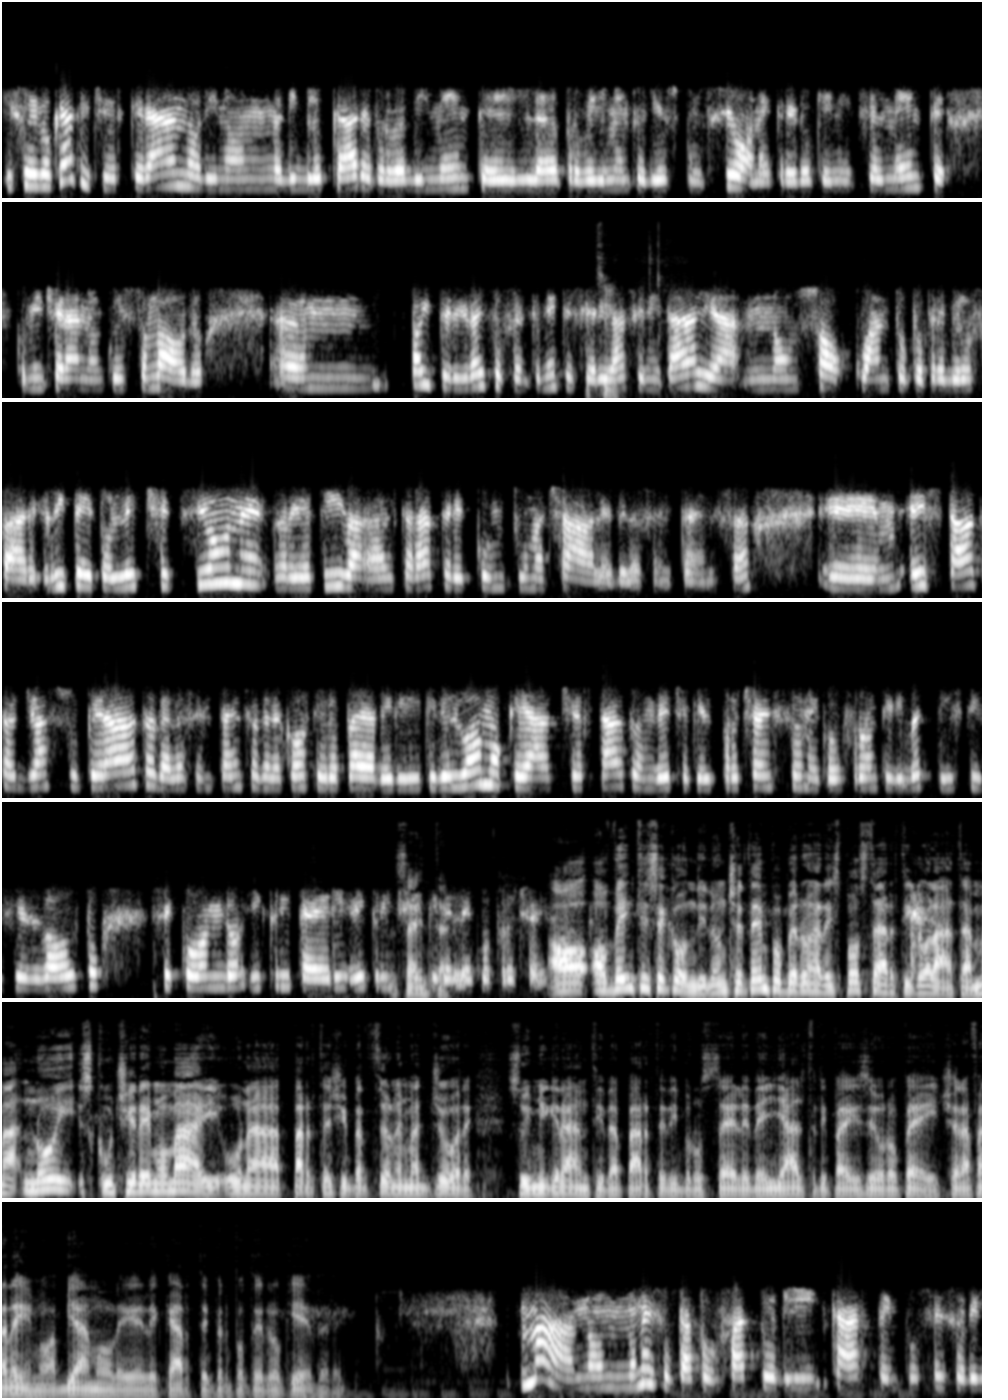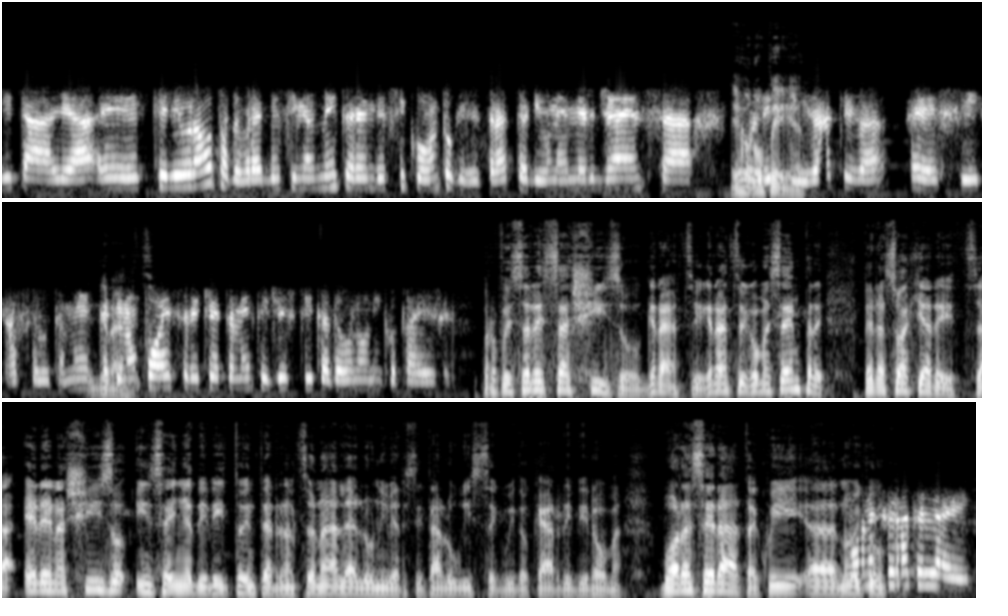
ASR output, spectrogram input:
I suoi avvocati cercheranno di, non, di, bloccare probabilmente il provvedimento di espulsione, credo che inizialmente cominceranno in questo modo. Um, poi per il resto francamente se arrivasse sì. in Italia non so quanto potrebbero fare. Ripeto, l'eccezione relativa al carattere contumaciale della sentenza eh, è stata già superata dalla sentenza della Corte europea dei diritti dell'uomo che ha accertato invece che il processo nei confronti di Battisti si è svolto secondo i criteri e i principi Senta, dell'equo processo. Ho, ho 20 secondi, non c'è tempo per una risposta articolata, ma noi scuciremo mai una partecipazione maggiore sui migranti da parte di Bruxelles e degli altri paesi europei? Ce la faremo? Abbiamo le, le carte per poterlo chiedere? Ma non, non, è soltanto un fatto di carte in possesso dell'Italia, è che l'Europa dovrebbe finalmente rendersi conto che si tratta di un'emergenza Europea. collettiva che va, eh sì, assolutamente, grazie. che non può essere certamente gestita da un unico paese. Professoressa Sciso, grazie, grazie come sempre per la sua chiarezza. Elena Sciso insegna diritto internazionale all'Università Luis Guido Carri di Roma. Buona serata, qui eh, noi Buona con... serata a lei.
